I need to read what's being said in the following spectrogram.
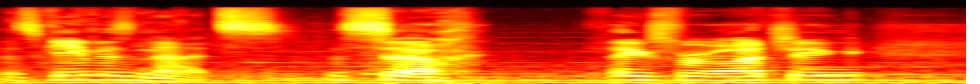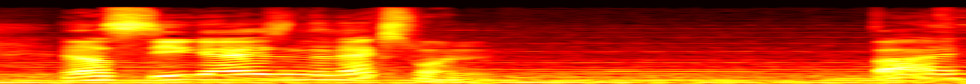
this game is nuts. So, thanks for watching, and I'll see you guys in the next one. Bye.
